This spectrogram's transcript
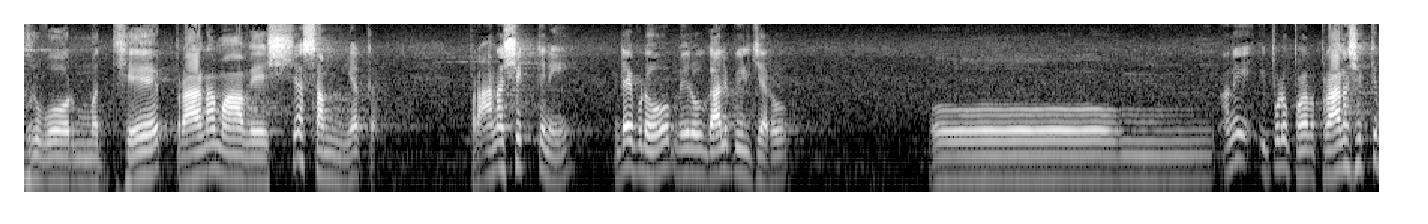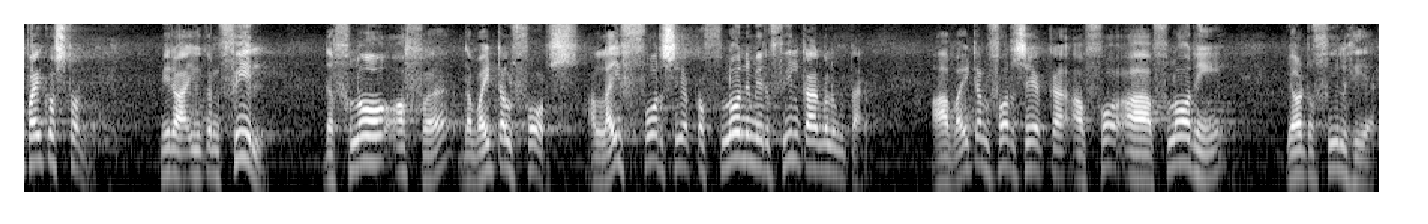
భ్రువోర్మధ్యే ప్రాణమావేశ్య సమ్యక్. ప్రాణశక్తిని అంటే ఇప్పుడు మీరు గాలి పీల్చారు. ఓ అని ఇప్పుడు ప్రాణశక్తి పైకి వస్తుంది మీరు you can feel the flow of the vital force ఆ లైఫ్ ఫోర్స్ యొక్క ఫ్లోని మీరు ఫీల్ కాగలుగుతారు. ఆ వైటల్ ఫోర్స్ యొక్క ఆ ఫో ఆ ఫ్లోని యూ టు ఫీల్ హియర్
